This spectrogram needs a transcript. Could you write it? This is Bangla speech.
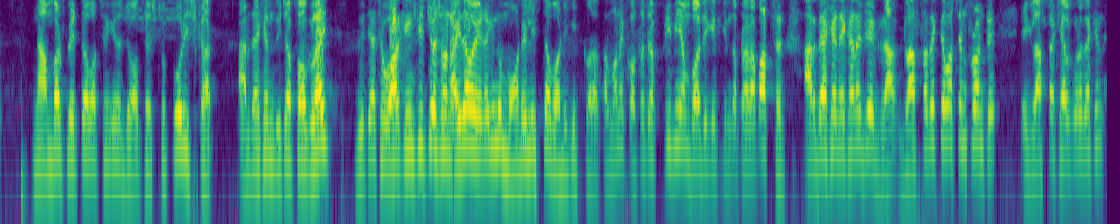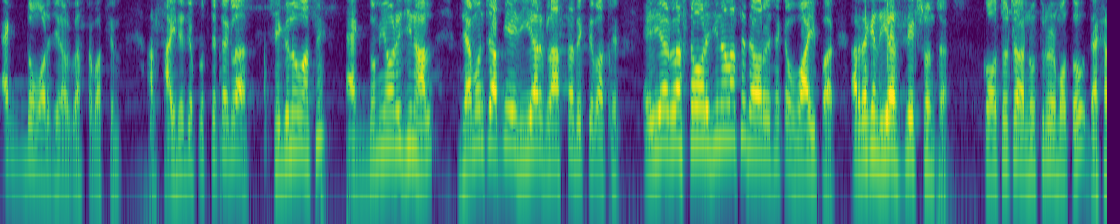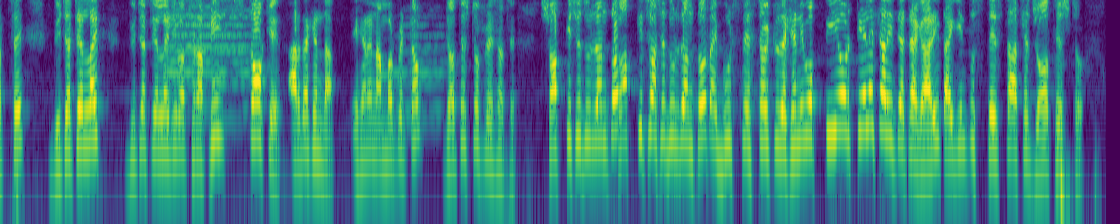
নাম্বার প্লেটটাও পাচ্ছেন কিন্তু যথেষ্ট পরিষ্কার। আর দেখেন, দুইটা ফগ লাইট দুইটা আছে ওয়ার্কিং সিচুয়েশন এই দাও এটা কিন্তু মডেলিস্টা বডি কিট করা। তার মানে কতটা প্রিমিয়াম বডি কিট কিন্তু আপনারা পাচ্ছেন। আর দেখেন, এখানে যে গ্লাসটা দেখতে পাচ্ছেন ফ্রন্টে এই গ্লাসটা খেয়াল করে দেখেন, একদম অরিজিনাল গ্লাসটা পাচ্ছেন। আর সাইডে যে প্রত্যেকটা গ্লাস সেগুলোও আছে, একদমই অরিজিনাল যেমনটা আপনি এই রিয়ার গ্লাসটা দেখতে পাচ্ছেন। এই রিয়ার গ্লাসটাও অরিজিনাল আছে, দেওয়া রয়েছে একটা ওয়াইপার আর দেখেন রিয়ার সেকশনটা কতটা নতুনের মতো দেখাচ্ছে। দুইটা টেল লাইট দুইটা টেল লাইটই পাচ্ছেন আপনি স্টকের আর দেখেন না, এখানে নাম্বার প্লেটটাও যথেষ্ট ফ্রেশ আছে। সবকিছু দুর্দান্ত, সবকিছু আছে দুর্দান্ত, তাই বুট স্পেসটাও একটু দেখে নিব। পিওর তেলে চালিত একটা গাড়ি, তাই কিন্তু স্পেসটা আছে যথেষ্ট।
